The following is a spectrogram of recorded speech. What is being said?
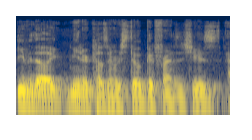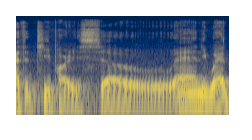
even though like me and her cousin were still good friends and she was at the tea party. So anyway,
